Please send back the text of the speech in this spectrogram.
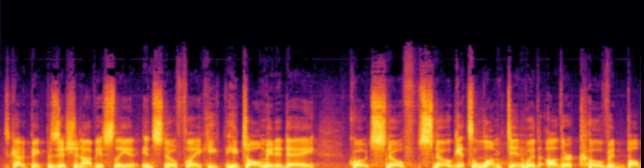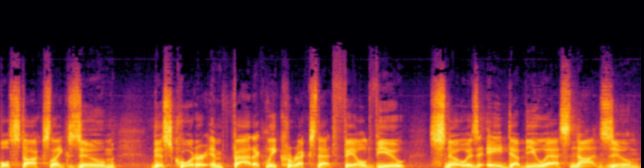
He's got a big position, obviously, in, in Snowflake. He, he told me today, quote, Snow, Snow gets lumped in with other COVID bubble stocks like Zoom. This quarter emphatically corrects that failed view. Snow is AWS, not Zoom.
